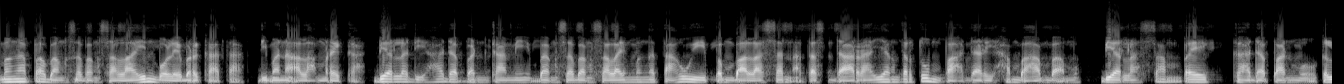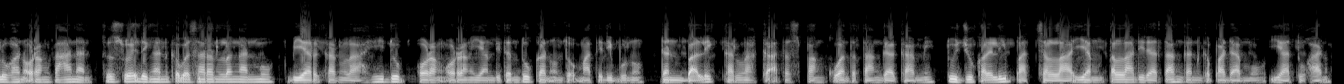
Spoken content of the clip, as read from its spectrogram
Mengapa bangsa-bangsa lain boleh berkata, di mana Allah mereka? Biarlah di hadapan kami bangsa-bangsa lain mengetahui pembalasan atas darah yang tertumpah dari hamba-hambamu. Biarlah sampai ke hadapanmu keluhan orang tahanan sesuai dengan kebesaran lenganmu. Biarkanlah hidup orang-orang yang ditentukan untuk mati dibunuh dan balikkanlah ke atas pangkuan tetangga kami tujuh kali lipat celah yang telah didatangkan kepadamu, ya Tuhan.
